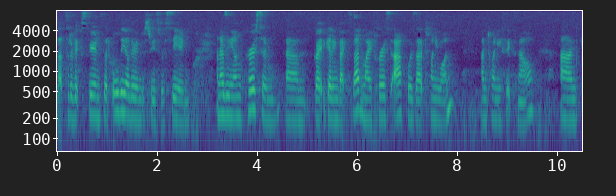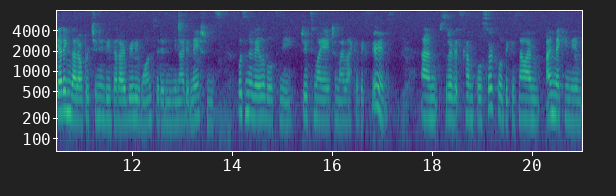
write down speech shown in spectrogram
that sort of experience that all the other industries were seeing. And as a young person, um, getting back to that, my first app was at 21. I'm 26 now. And getting that opportunity that I really wanted in the United Nations wasn't available to me due to my age and my lack of experience. And sort of it's come full circle because now I'm, I'm making the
